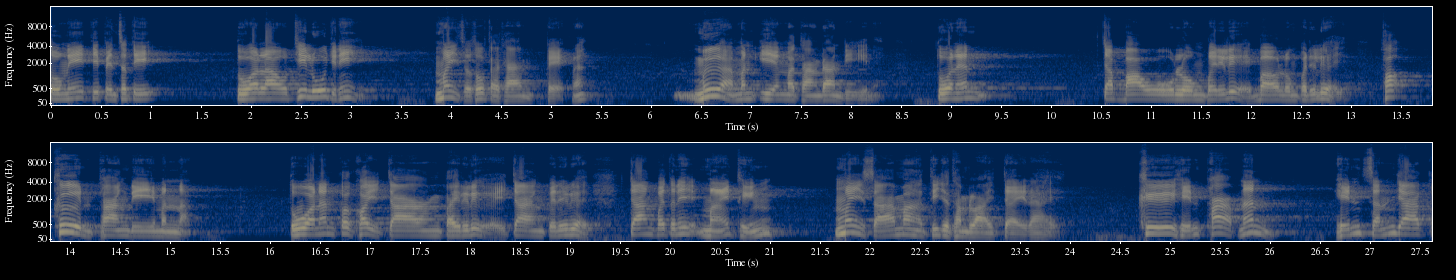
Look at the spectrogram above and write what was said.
ตรงนี้ที่เป็นสติ ตัวเราที่รู้อยู่นี่ไม่สะทกสะทานแปลกนะ เมื่อมันเอียงมาทางด้านดีเนี่ยตัวนั้น จะเบาลงไปเรื่อยๆเบาลงไปเรื่อยๆเพราะคลื่นทางดีมันหนัก ตัวนั้นก็ค่อยจางไปเรื่อยๆจางไปเรื่อยๆจางไปตัวนี้หมายถึงไม่สามารถที่จะทำลายใจได้ คือเห็นภาพนั้น เห็นสัญญาเ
